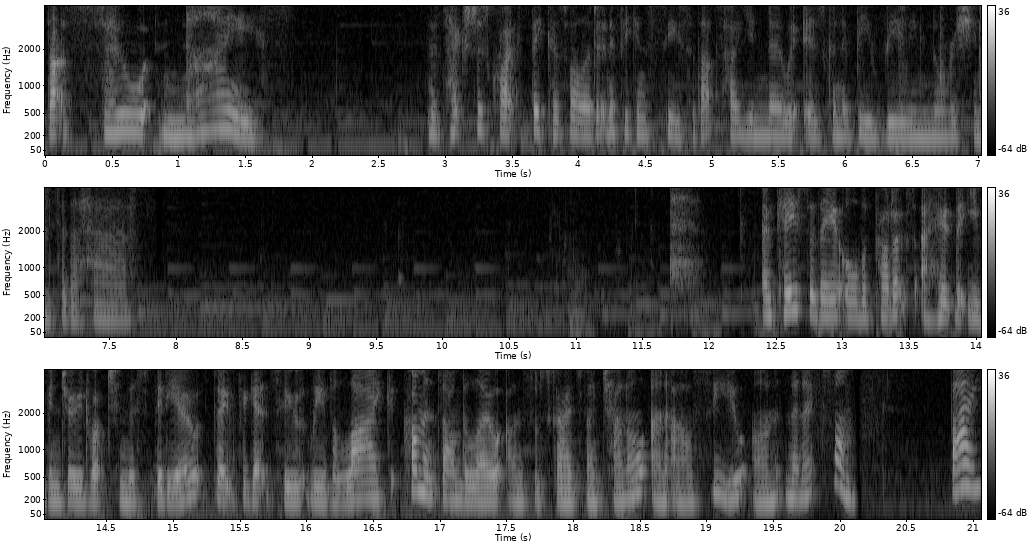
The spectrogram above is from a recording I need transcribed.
That's so nice. The texture's quite thick as well. I don't know if you can see, so that's how you know it is going to be really nourishing for the hair. Okay, so they are all the products. I hope that you've enjoyed watching this video. Don't forget to leave a like, comment down below and subscribe to my channel and I'll see you on the next one. Bye!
